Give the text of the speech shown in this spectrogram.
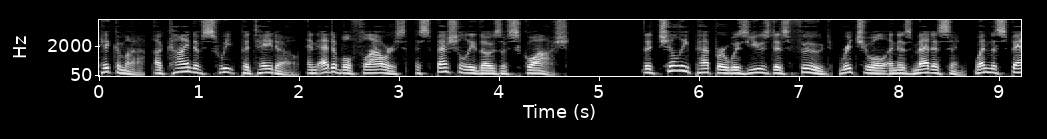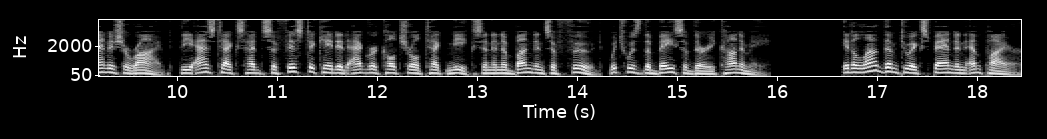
jicama, a kind of sweet potato, and edible flowers, especially those of squash. The chili pepper was used as food, ritual and as medicine. When the Spanish arrived, the Aztecs had sophisticated agricultural techniques and an abundance of food, which was the base of their economy. It allowed them to expand an empire,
